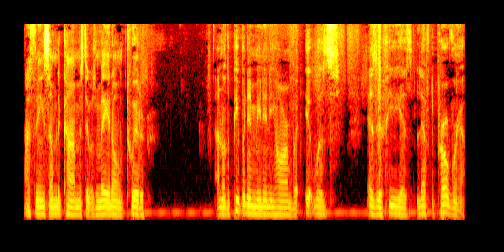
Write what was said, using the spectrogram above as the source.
I seen some of the comments that was made on Twitter. I know the people didn't mean any harm, but it was as if he has left the program.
